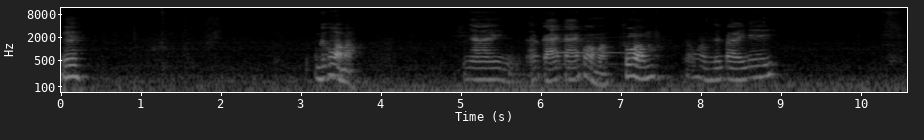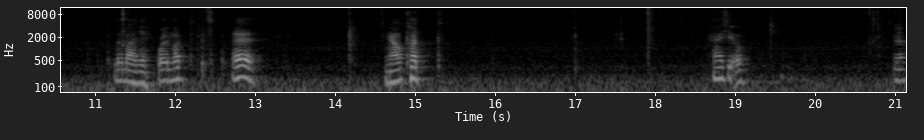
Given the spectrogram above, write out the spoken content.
Ê, Ông kia không ẩm à? nhà này à, cái cái không ẩm à? Không ấm không ẩm lên bài đi. Lên bài nhỉ quên mất. Ê. Ngáo thật. Hai triệu. Kìa.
